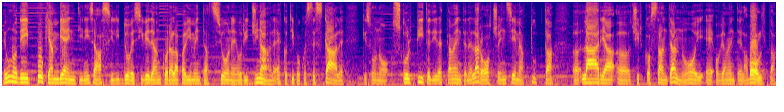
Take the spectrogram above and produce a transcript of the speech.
È uno dei pochi ambienti nei sassi lì dove si vede ancora la pavimentazione originale, ecco tipo queste scale che sono scolpite direttamente nella roccia insieme a tutta uh, l'area uh, circostante a noi e ovviamente la volta.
